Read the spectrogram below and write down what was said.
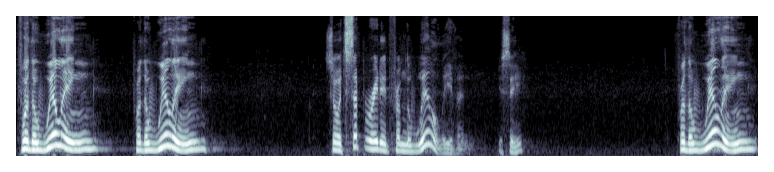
For the willing, for the willing, so it's separated from the will, even, you see. For the willing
